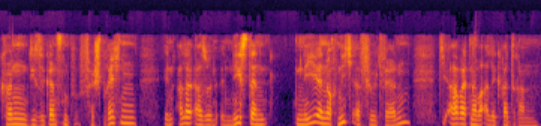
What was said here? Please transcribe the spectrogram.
können diese ganzen Versprechen in aller, also in nächster Nähe noch nicht erfüllt werden. Die arbeiten aber alle gerade dran.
